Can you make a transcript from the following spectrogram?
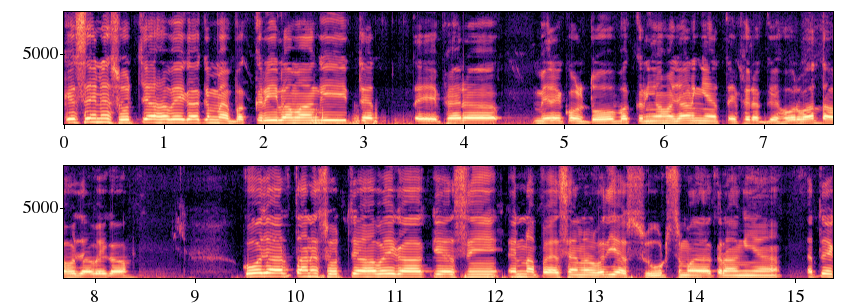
ਕਿਸੇ ਨੇ ਸੋਚਿਆ ਹੋਵੇਗਾ ਕਿ ਮੈਂ ਬੱਕਰੀ ਲਵਾਂਗੀ ਤੇ ਫਿਰ ਮੇਰੇ ਕੋਲ ਦੋ ਬੱਕਰੀਆਂ ਹੋ ਜਾਣਗੀਆਂ ਤੇ ਫਿਰ ਅੱਗੇ ਹੋਰ ਵਾਧਾ ਹੋ ਜਾਵੇਗਾ। ਕੁਝ ਔਰਤਾਂ ਨੇ ਸੋਚਿਆ ਹੋਵੇਗਾ ਕਿ ਅਸੀਂ ਇਹਨਾਂ ਪੈਸਿਆਂ ਨਾਲ ਵਧੀਆ ਸੂਟ ਸਮਾਇਆ ਕਰਾਂਗੀਆਂ ਅਤੇ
